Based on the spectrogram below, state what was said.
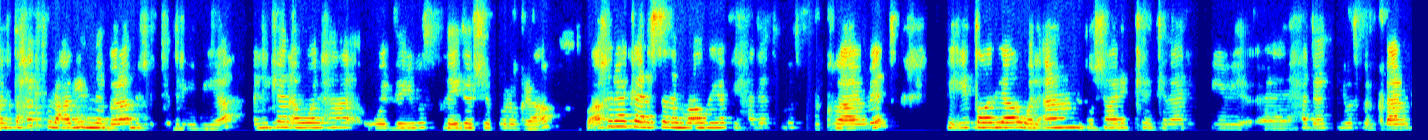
التحقت بالعديد من البرامج التدريبية اللي كان أولها with the Youth Leadership Program وآخرها كان السنة الماضية في حدث Youth for Climate في إيطاليا والآن أشارك كذلك في آه، حدث Youth for Climate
